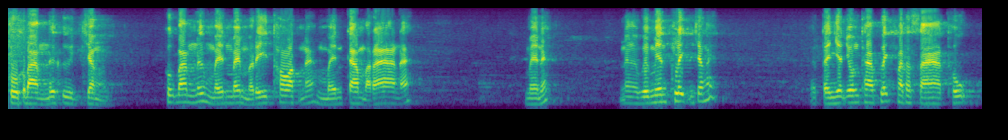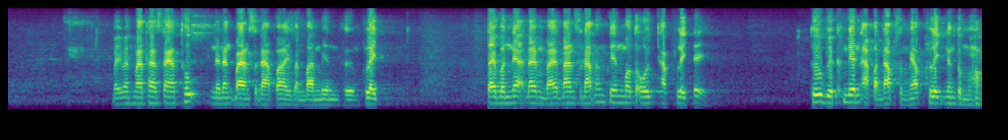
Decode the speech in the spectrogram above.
គូក្បាលមនុស្សគឺអញ្ចឹងគូក្បាលមនុស្សមិនមែន memory ថតណាមិនមែនកាមេរ៉ាណាមែនទេ នឹងវាមានភ្លេចអញ្ចឹងតែញាតិញោមថាភ្លេចមកថាសាធុមិនបានមកថាសាធុនៅនឹងបានស្ដាប់ហើយបានបានមានរឿងភ្លេចតែបើអ្នកដែលមិនបានស្ដាប់ហ្នឹងមានមកទៅអុយថាភ្លេចទេគឺវាគ្មានអបដាប់សម្រាប់ភ្លេចនឹងត្មង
